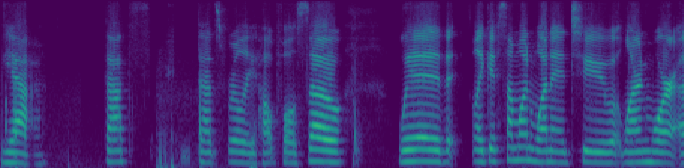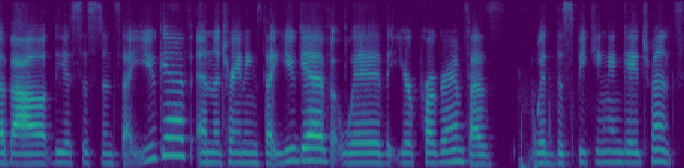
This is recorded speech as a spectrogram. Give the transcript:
Yeah. That's that's really helpful. So with like if someone wanted to learn more about the assistance that you give and the trainings that you give with your programs as with the speaking engagements,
